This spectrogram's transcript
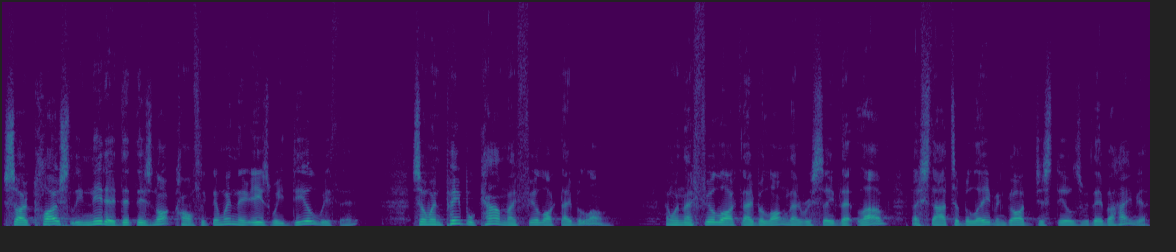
so closely knitted that there's not conflict. And when there is, we deal with it. So when people come, they feel like they belong. And when they feel like they belong, they receive that love, they start to believe, and God just deals with their behavior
